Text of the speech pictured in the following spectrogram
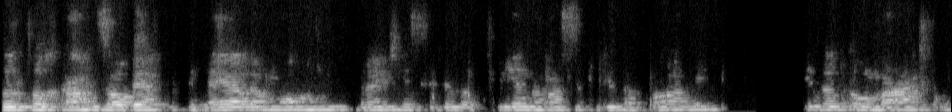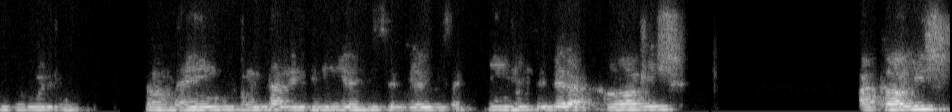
doutor Carlos Alberto Vilela, um honra muito grande recebê-lo aqui na nossa querida mãe, e doutor Marco Júnior também, muita alegria recebê-los aqui, receber a Camis. A Camis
